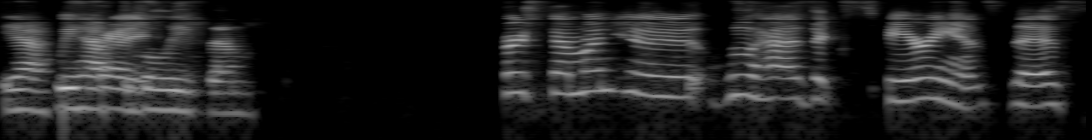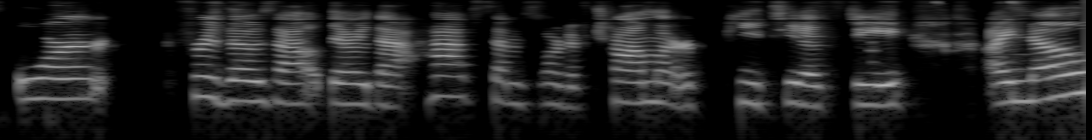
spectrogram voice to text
Yeah, we have to believe them. for someone who who has experienced this or for those out there that have some sort of trauma or PTSD I know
